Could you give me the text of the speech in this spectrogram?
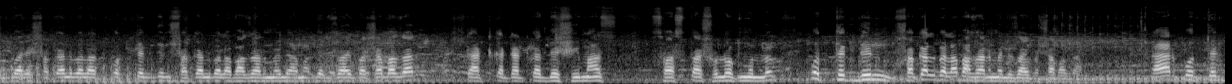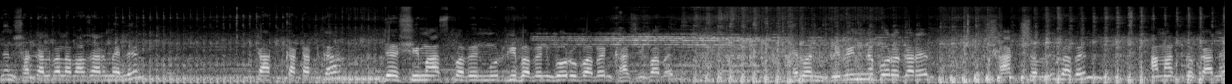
একবারে সকালবেলা প্রত্যেক দিন সকালবেলা বাজার মেলে আমাদের জয়পাশা বাজার টাটকা টাটকা দেশি মাছ সস্তা সুলভ মূল্য। প্রত্যেক দিন সকালবেলা বাজার মেলে জয়পাশা বাজার। আর প্রত্যেক দিন সকালবেলা বাজার মেলে টাটকা টাটকা। দেশি মাছ পাবেন মুরগি পাবেন গরু পাবেন খাসি পাবেন। এবং বিভিন্ন প্রকারের শাক সবজি পাবেন। আমার দোকানে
